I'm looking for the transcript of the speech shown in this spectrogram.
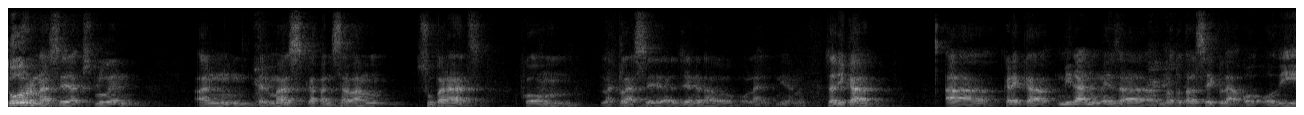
torna a ser excloent en termes que pensàvem superats com la classe, el gènere o, o l'ètnia. No? És a dir, que eh, crec que mirar només a no tot el segle o, o dir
